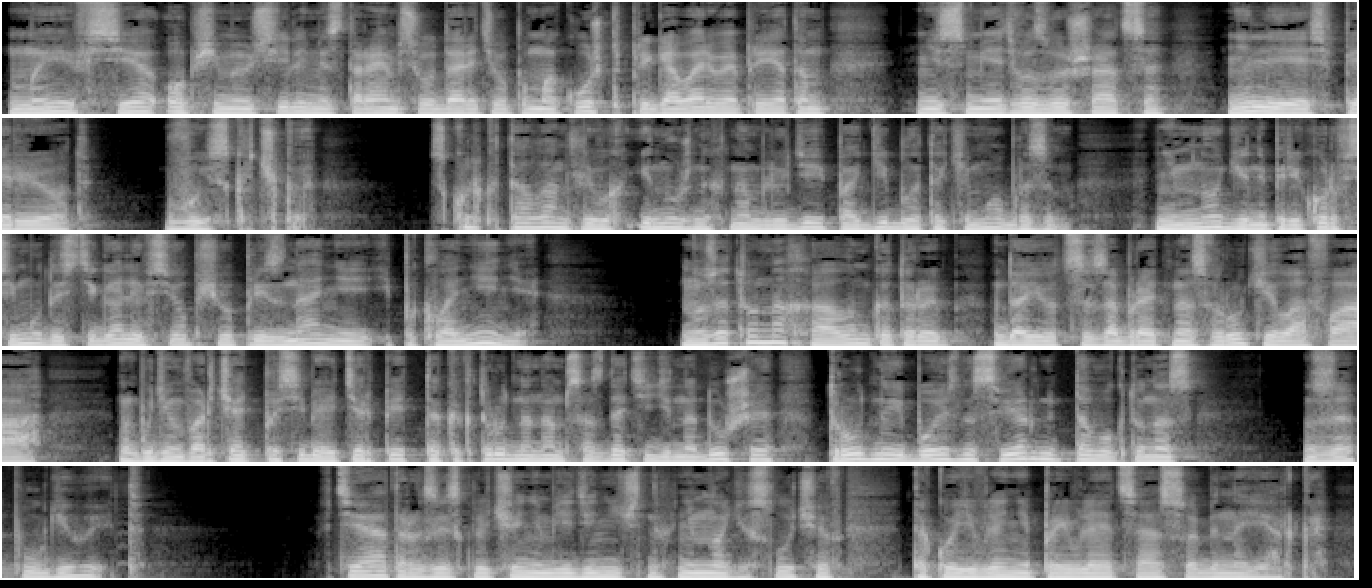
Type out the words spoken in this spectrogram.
мы все общими усилиями стараемся ударить его по макушке, приговаривая при этом «не сметь возвышаться, не лезь вперед, выскочка». Сколько талантливых и нужных нам людей погибло таким образом. Немногие наперекор всему достигали всеобщего признания и поклонения. Но зато нахалам, которым удается забрать нас в руки, лафа, мы будем ворчать про себя и терпеть, так как трудно нам создать единодушие, трудно и боязно свергнуть того, кто нас запугивает. В театрах, за исключением единичных немногих случаев, такое явление проявляется особенно ярко –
